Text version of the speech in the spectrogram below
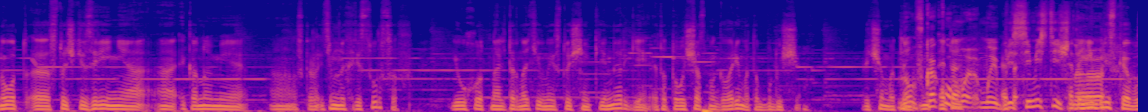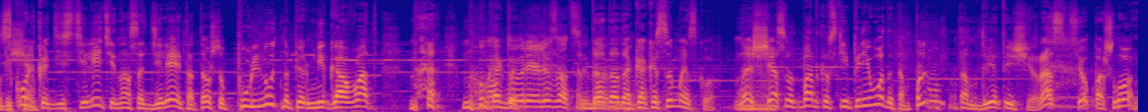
Но вот э, с точки зрения э, экономии, э, скажем, земных ресурсов и уход на альтернативные источники энергии, это то, вот сейчас мы говорим, это будущее. Причем это, Ну, в каком это, мы, мы это- пессимистично... это не близкое будущее. Сколько десятилетий нас отделяет от того, чтобы пульнуть, например, мегаватт, ну, Ну, как бы... реализации. Да-да-да, как смс-ку. Знаешь, сейчас вот банковские переводы, там, плюм, там, 2000, раз, все, пошло.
